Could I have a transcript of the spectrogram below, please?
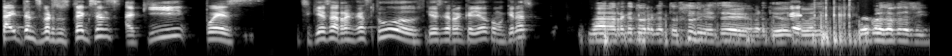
Titans versus Texans. Aquí, pues, si quieres arrancas tú o quieres que arranque yo, como quieras. No, arranca tú, arranca tú. Ese partido okay. voy con los ojos así.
